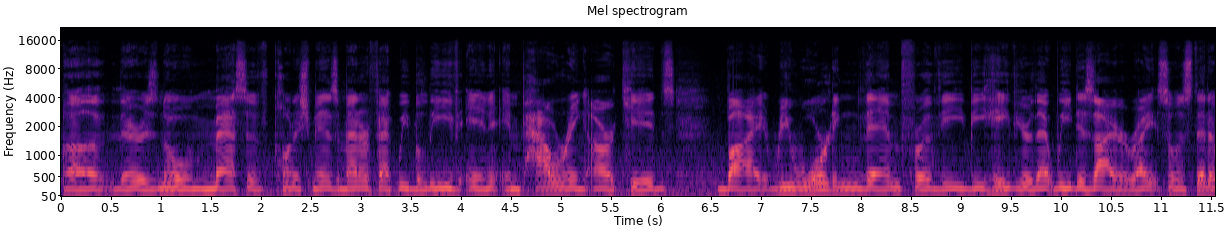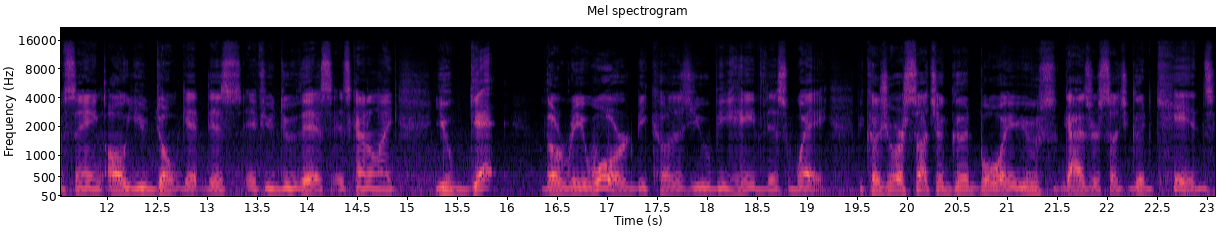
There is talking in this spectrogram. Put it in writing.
Uh, there is no massive punishment. As a matter of fact, we believe in empowering our kids by rewarding them for the behavior that we desire, right? So instead of saying, oh, you don't get this if you do this, it's kind of like you get the reward because you behave this way. Because you are such a good boy, you guys are such good kids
